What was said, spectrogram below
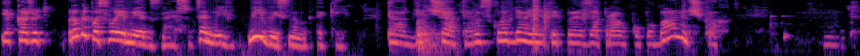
як кажуть, роби по-своєму, як знаєш. Це мій, мій висновок такий. Так, дівчата, розкладаю тепер заправку по баночках. От.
